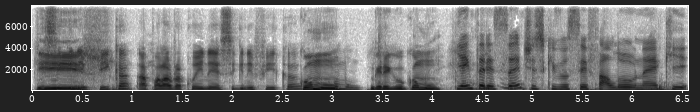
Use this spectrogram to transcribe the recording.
que isso. significa, a palavra koiné significa comum, comum, grego comum. E é interessante isso que você falou, né, que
